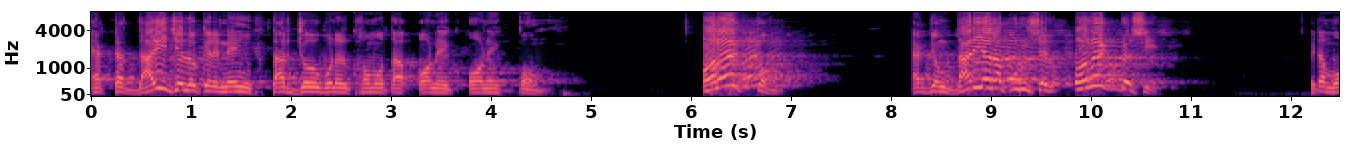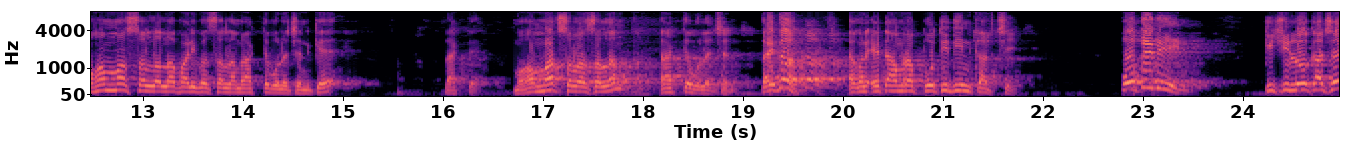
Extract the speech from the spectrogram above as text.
একটা দাড়ি যে লোকের নেই, তার যৌবনের ক্ষমতা অনেক অনেক কম। অনেক কম একজন দাঁড়িয়ারা পুরুষের অনেক বেশি। এটা মোহাম্মদ সাল্লাহ আলী সাল্লাম রাখতে বলেছেন কে? রাখতে। মোহাম্মদ সাল্লাহ সাল্লাম রাখতে বলেছেন। তাই তো? এখন এটা আমরা প্রতিদিন কাটছি। প্রতিদিন। কিছু লোক আছে,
